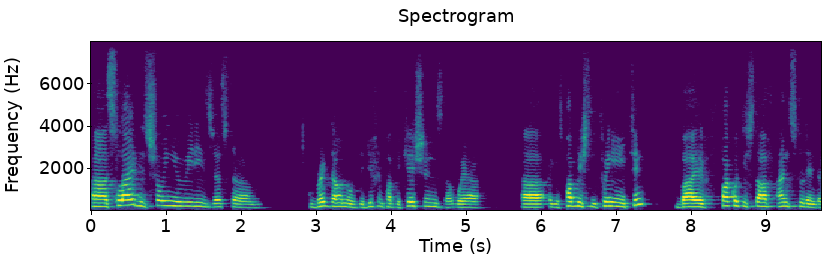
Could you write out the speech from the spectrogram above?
uh, slide is showing you really is just a breakdown of the different publications that were, uh, I guess, published in 2018 by faculty, staff, and student, uh,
